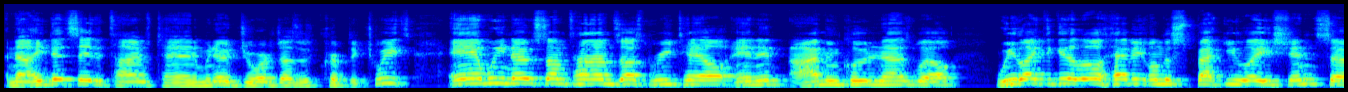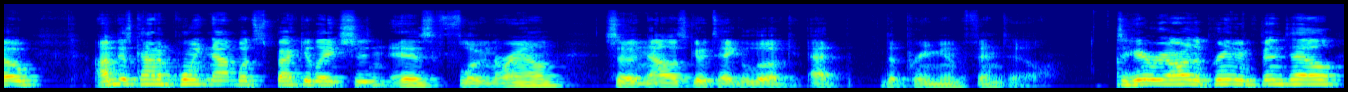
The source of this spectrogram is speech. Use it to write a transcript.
And now he did say the times 10. We know George does his cryptic tweets. And we know sometimes us retail, and it, I'm included as well, we like to get a little heavy on the speculation. So I'm just kind of pointing out what speculation is floating around. So now let's go take a look at the premium Fintel. So here we are on the premium Fintel.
